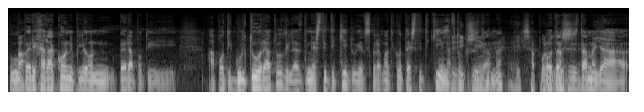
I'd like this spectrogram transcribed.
που Πα- περιχαρακώνει πλέον πέρα από, τη, από την κουλτούρα του, δηλαδή την αισθητική του, γιατί στην πραγματικότητα αισθητική είναι αυτό που Αισθητική συζητάμε. είναι. Έχεις απόλυτο Όταν δίκιο. συζητάμε για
